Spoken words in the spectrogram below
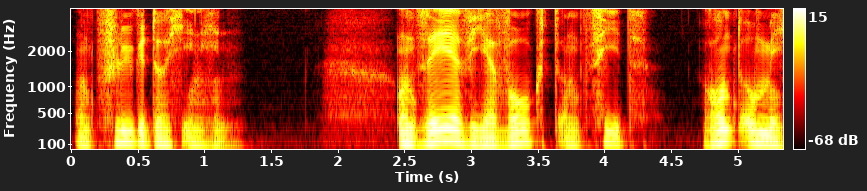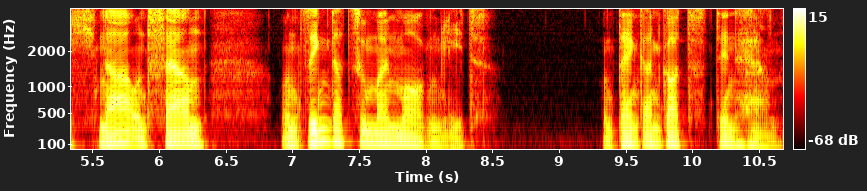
und pflüge durch ihn hin und sehe, wie er wogt und zieht, rund um mich, nah und fern, und sing dazu mein Morgenlied und denk an Gott, den Herrn.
